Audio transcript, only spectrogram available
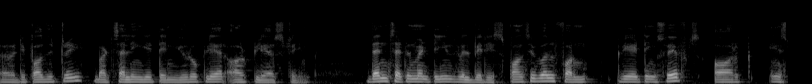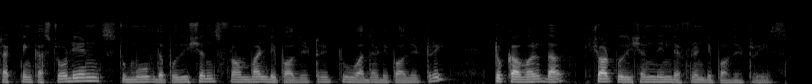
uh, depository but selling it in Euroclear or Clearstream. Then settlement teams will be responsible for creating SWIFTs or instructing custodians to move the positions from one depository to other depository to cover the short positions in different depositories.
